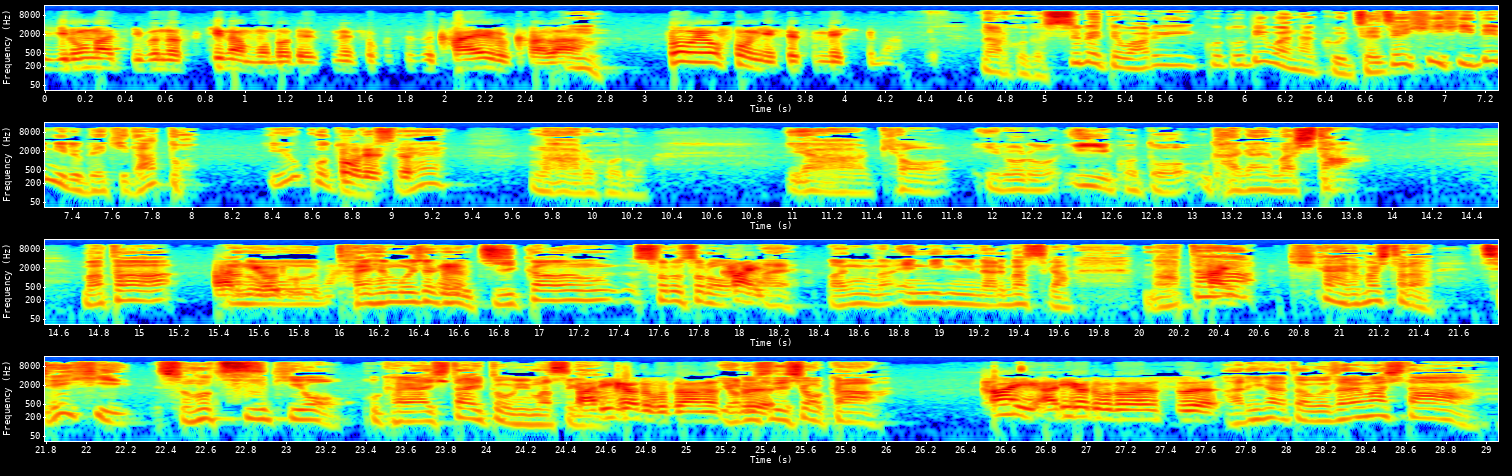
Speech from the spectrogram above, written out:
いろんな自分の好きなものですね、直接買えるから、うん、そういうふうに説明してます。なるほど。すべて悪いことではなく、ぜぜひひで見るべきだということですね。す。なるほど。いや今日、いろいろいいことを伺いました。また、あの、大変申し訳ない。時間、そろそろ、はい、番組のエンディングになりますが、また、機会ありましたら、ぜひ、その続きをお伺いしたいと思いますが。ありがとうございます。よろしいでしょうか？はい、ありがとうございます。ありがとうございました。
